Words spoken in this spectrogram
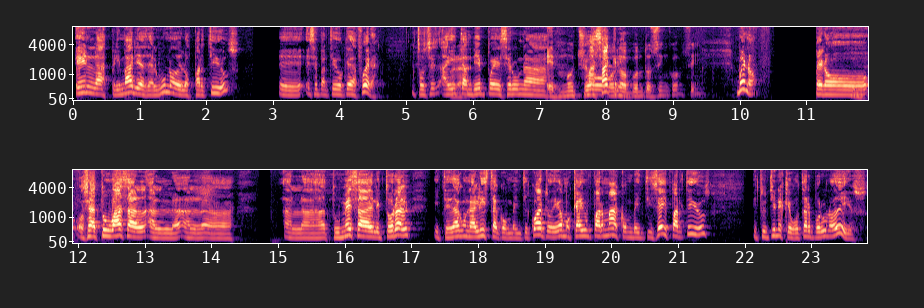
en las primarias de alguno de los partidos, eh, ese partido queda fuera. Entonces ahí también puede ser una ¿Es mucho 1.5? Sí. Bueno, pero, o sea, tú vas al, a, la, tu mesa electoral y te dan una lista con 24, digamos que hay un par más con 26 partidos y tú tienes que votar por uno de ellos.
